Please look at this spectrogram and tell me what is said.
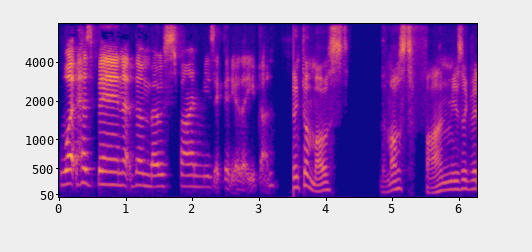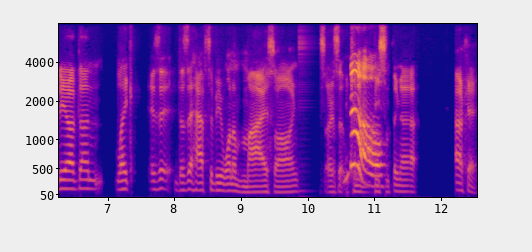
What has been the most fun music video that you've done? I think the most the most fun music video I've done, like, is it does it have to be one of my songs or is it can it be No. something that okay.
